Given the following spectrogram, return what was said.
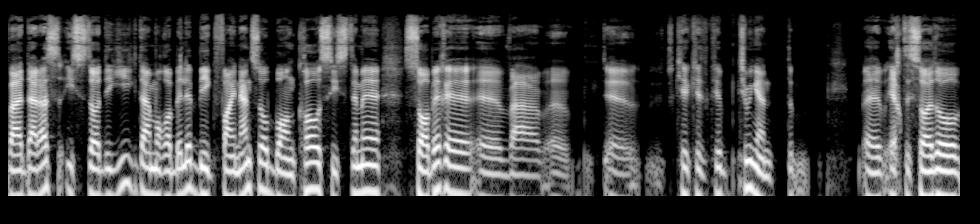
و در از ایستادگی در مقابل big finance و بانک و سیستم سابق و که چی میگن؟ اقتصاد و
